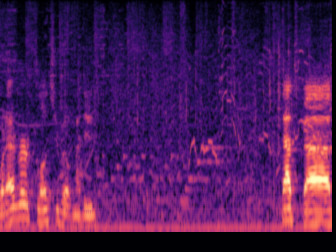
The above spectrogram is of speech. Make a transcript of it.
Whatever floats your boat, my dude. That's bad.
